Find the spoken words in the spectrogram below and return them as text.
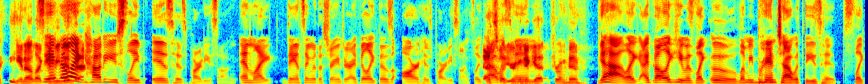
you know, like See, if I he feel did like that, "How Do You Sleep" is his party song, and like "Dancing with a Stranger." I feel like those are his party songs. Like that's that what was you're gonna get from him. Yeah, like I felt like he was like, "Ooh, let me branch out with these hits." Like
